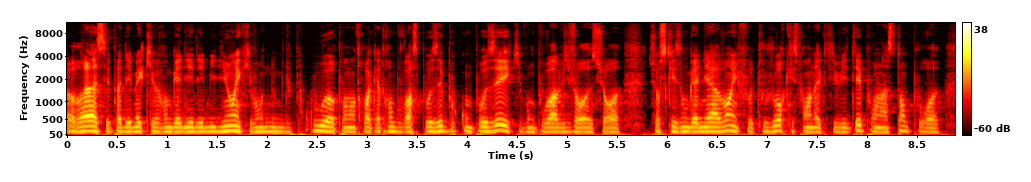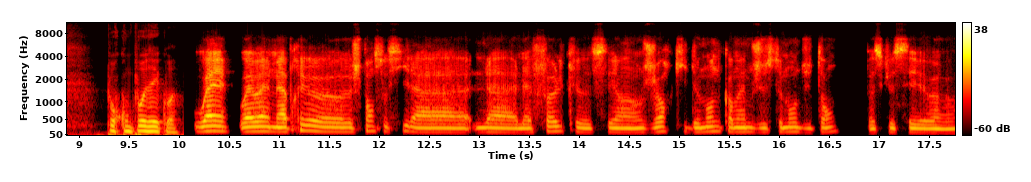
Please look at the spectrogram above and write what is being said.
Enfin voilà, c'est pas des mecs qui vont gagner des millions et qui vont donc du coup euh, pendant 3-4 ans pouvoir se poser pour composer et qui vont pouvoir vivre sur, ce qu'ils ont gagné avant. Il faut toujours qu'ils soient en activité pour l'instant pour, euh, composer quoi. Ouais, ouais, ouais, mais après, je pense aussi la, la, la folk, c'est un genre qui demande quand même justement du temps, parce que c'est euh,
